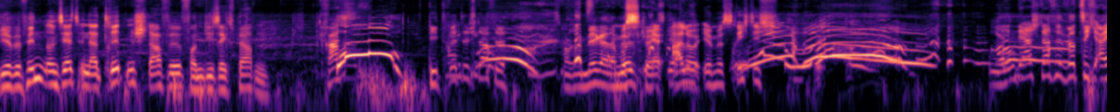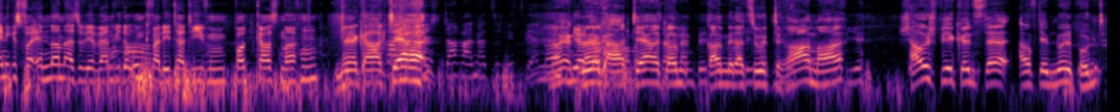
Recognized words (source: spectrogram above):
wir befinden uns jetzt in der dritten Staffel von Diese Experten. Krass. Die dritte Staffel. Das war mega, da muss Äh, hallo, ihr müsst richtig. In der Staffel wird sich einiges verändern. Also wir werden wieder unqualitativen Podcast machen. Neue Charaktere, Daran hat sich nichts geändert. neue, Ja, neue Charaktere kommen, kommen mit dazu. Drama, Spiel. Schauspielkünste auf dem Nullpunkt.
